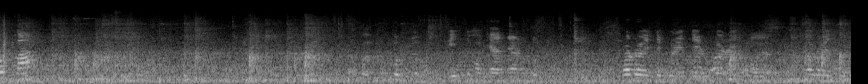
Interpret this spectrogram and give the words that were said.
おうかいつもちゃんと揃えてくれてるから揃えて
